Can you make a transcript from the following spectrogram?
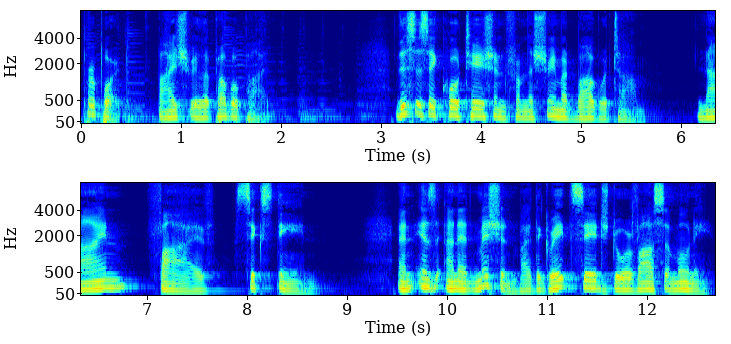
Purport by Srila Prabhupada. This is a quotation from the Srimad Bhagavatam, 9, 5, 16, and is an admission by the great sage Durvasa Muni.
